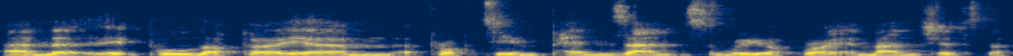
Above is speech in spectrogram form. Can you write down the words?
and it it pulled up a um, a property in Penzance, and we operate in Manchester.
